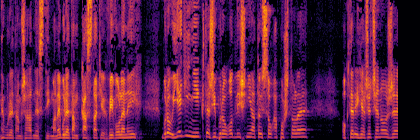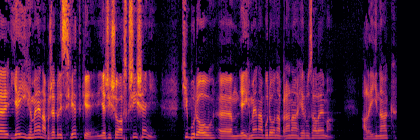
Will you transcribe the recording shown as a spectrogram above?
Nebude tam žádné stigma, nebude tam kasta těch vyvolených. Budou jediní, kteří budou odlišní a to jsou apoštole, o kterých je řečeno, že jejich jména, protože byli svědky Ježíšova vzkříšení, ti budou, jejich jména budou na branách Jeruzaléma. Ale jinak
